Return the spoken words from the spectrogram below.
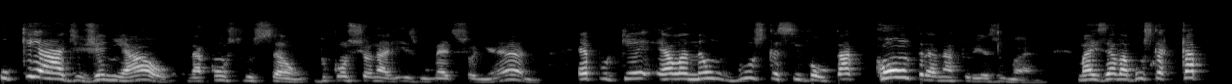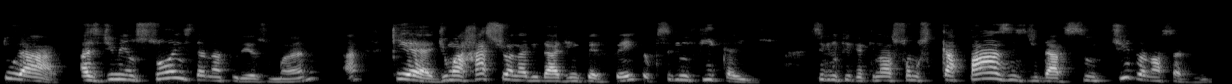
O que há de genial na construção do constitucionalismo madisoniano é porque ela não busca se voltar contra a natureza humana, mas ela busca capturar as dimensões da natureza humana, tá? que é de uma racionalidade imperfeita. O que significa isso? significa que nós somos capazes de dar sentido à nossa vida,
